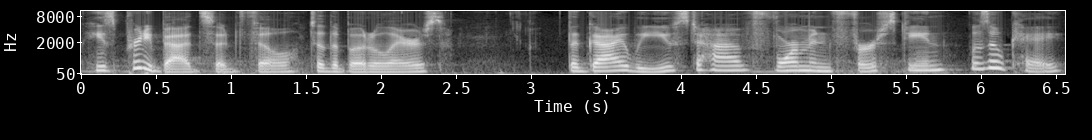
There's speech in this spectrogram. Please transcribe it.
He's pretty bad, said Phil to the Baudelaires. The guy we used to have, Foreman Firstein, was okay,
